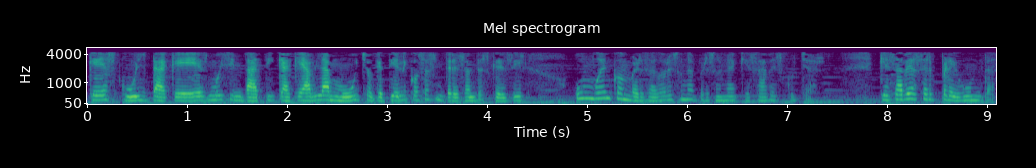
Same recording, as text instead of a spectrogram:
que es culta, que es muy simpática, que habla mucho, que tiene cosas interesantes que decir. Un buen conversador es una persona que sabe escuchar, que sabe hacer preguntas,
